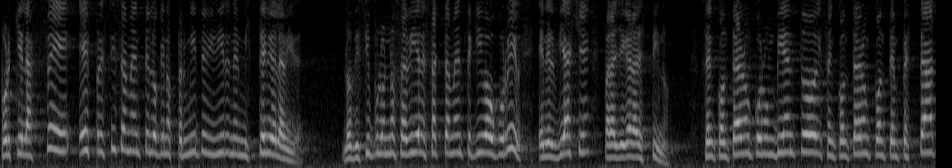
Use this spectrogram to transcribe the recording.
porque la fe es precisamente lo que nos permite vivir en el misterio de la vida. Los discípulos no sabían exactamente qué iba a ocurrir en el viaje para llegar a destino. Se encontraron con un viento y se encontraron con tempestad,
